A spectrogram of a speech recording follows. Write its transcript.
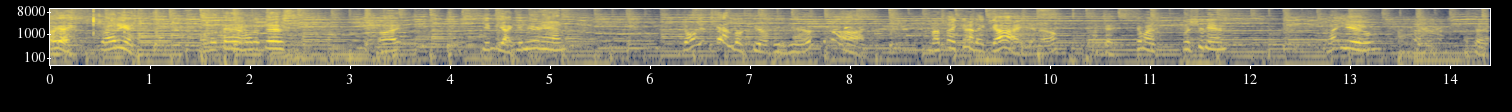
Okay, try it again. Hold it there, hold it this. All right. Give, yeah, give me your hand. Don't, you can't look here over here. Come on. I'm not that kind of guy, you know. Okay, come on, push it in. Not you. Okay.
